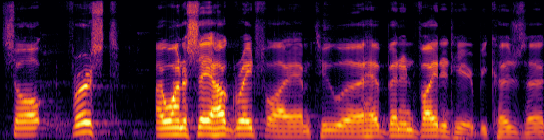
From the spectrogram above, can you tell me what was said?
So, first, I want to say how grateful I am to uh, have been invited here because, uh,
